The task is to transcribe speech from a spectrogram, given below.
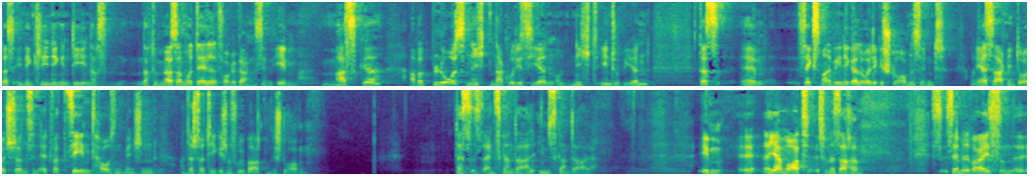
dass in den Kliniken, die nach, nach dem Mörser-Modell vorgegangen sind, eben Maske, aber bloß nicht narkotisieren und nicht intubieren, dass ähm, sechsmal weniger Leute gestorben sind. Und er sagt, in Deutschland sind etwa 10.000 Menschen an der strategischen Frühbeatmung gestorben. Das ist ein Skandal im Skandal. Im, äh, naja, Mord ist so eine Sache. Semmelweis und äh,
